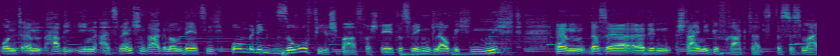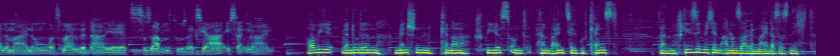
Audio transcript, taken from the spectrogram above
und ähm, habe ihn als Menschen wahrgenommen, der jetzt nicht unbedingt so viel Spaß versteht. Deswegen glaube ich nicht, ähm, dass er äh, den Steini gefragt hat. Das ist meine Meinung. Was meinen wir, Daniel, jetzt zusammen? Du sagst ja, ich sag nein. Robby, wenn du den Menschenkenner spielst und Herrn Weinziel gut kennst, dann schließe ich mich dem an und sage, nein, das ist nicht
